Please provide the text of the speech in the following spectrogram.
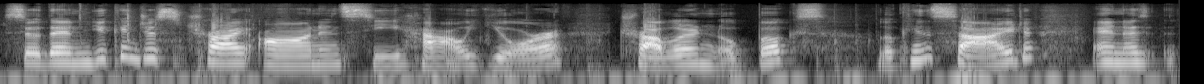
So then you can just try on and see how your traveler notebooks look inside. And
